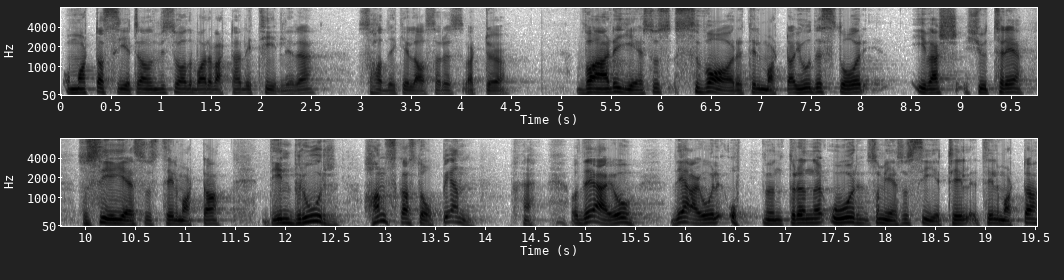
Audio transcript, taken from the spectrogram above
Og Martha sier til ham hvis du hadde bare vært her litt tidligere, så hadde ikke Lasarus vært død. Hva er det Jesus svarer til Martha? Jo, det står i vers 23 så sier Jesus til Martha, 'Din bror, han skal stå opp igjen.' Og Det er jo, det er jo oppmuntrende ord som Jesus sier til, til Martha.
